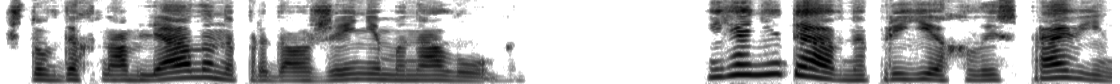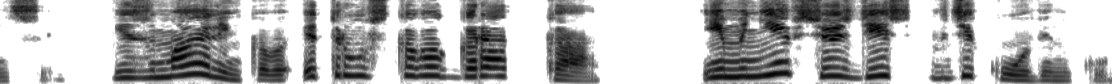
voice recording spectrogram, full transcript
что вдохновляло на продолжение монолога. Я недавно приехала из провинции, из маленького этрусского городка, и мне все здесь в диковинку.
